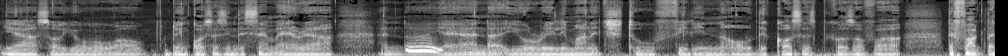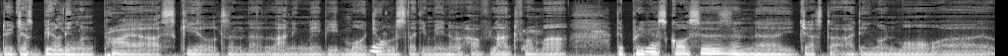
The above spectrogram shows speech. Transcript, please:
Yeah, so you are doing courses in the same area, and uh, mm. yeah, and uh, you really manage to fill in all the courses because of uh, the fact that you're just building on prior skills and uh, learning maybe modules yeah. that you may not have learned from uh, the previous yeah. courses, and uh, you're just adding on more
